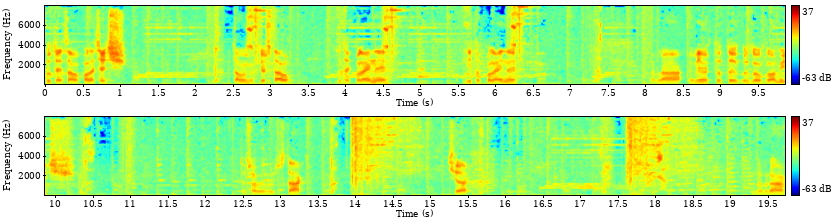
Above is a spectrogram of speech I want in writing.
Tutaj trzeba polecieć. I to mamy kryształ. Tutaj kolejny. I to kolejny. Dobra, wiem jak to tutaj zrobić. To trzeba zrobić tak. Ciach. Dobra.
